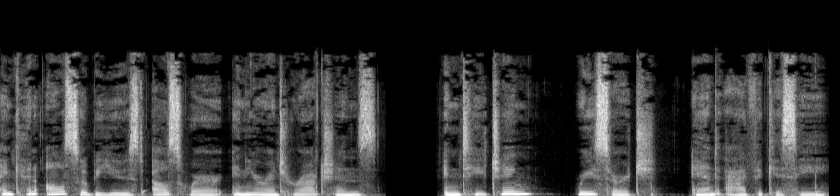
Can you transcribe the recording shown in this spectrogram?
and can also be used elsewhere in your interactions, in teaching, research, and advocacy.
